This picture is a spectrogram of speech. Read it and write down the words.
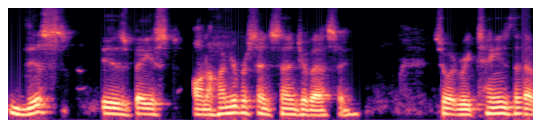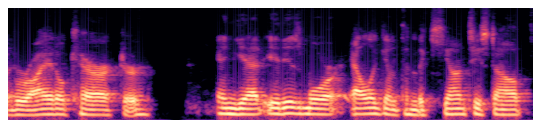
this is based on 100% Sangiovese. So it retains that varietal character, and yet it is more elegant than the Chianti style,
